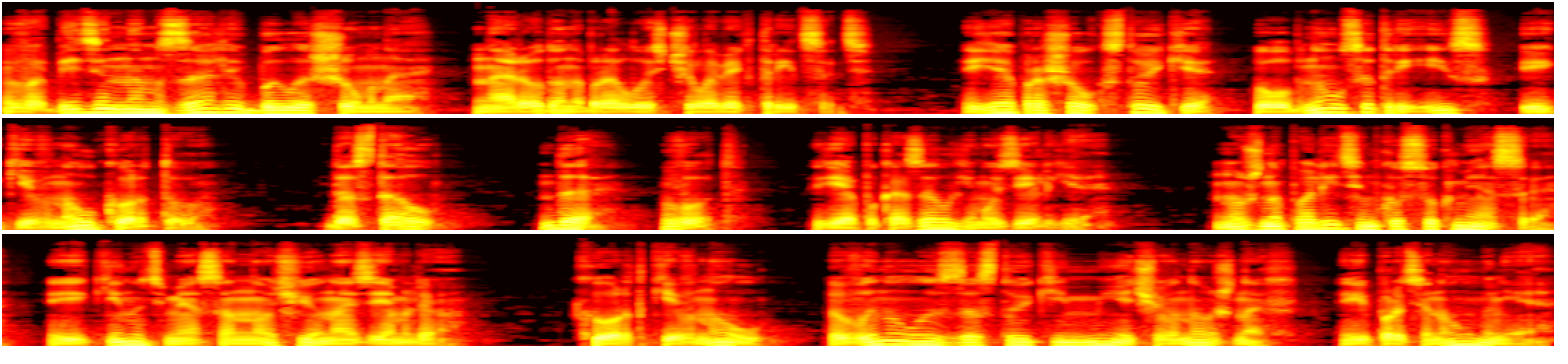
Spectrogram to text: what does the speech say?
В обеденном зале было шумно. Народу набралось человек 30. Я прошел к стойке, улыбнулся Триис и кивнул Корту. «Достал?» «Да, вот». Я показал ему зелье. «Нужно полить им кусок мяса и кинуть мясо ночью на землю». Корт кивнул, вынул из-за стойки меч в ножнах и протянул мне.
